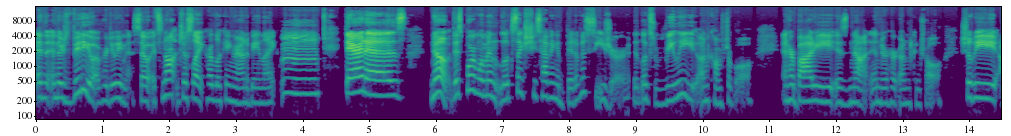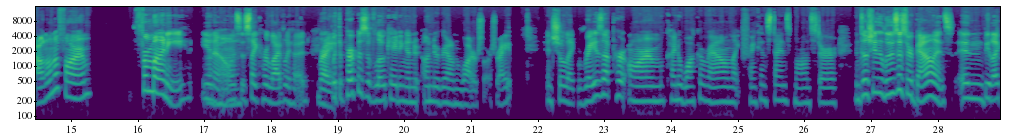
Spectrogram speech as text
and and there's video of her doing this. So it's not just like her looking around and being like, mm, "There it is." No, this poor woman looks like she's having a bit of a seizure. It looks really uncomfortable, and her body is not under her own control. She'll be out on a farm for money, you know. Mhm. It's just like her livelihood Right. with the purpose of locating an underground water source, right? And she'll like raise up her arm, kind of walk around like Frankenstein's monster until she loses her balance and be like,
